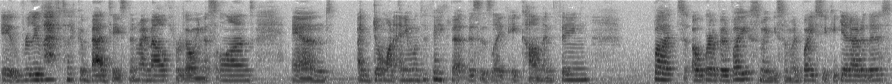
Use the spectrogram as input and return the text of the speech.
it really left like a bad taste in my mouth for going to salons and I don't want anyone to think that this is like a common thing but a word of advice, maybe some advice you could get out of this,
